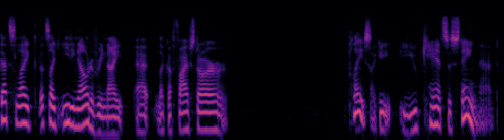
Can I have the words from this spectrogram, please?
that's like that's like eating out every night at like a five star place. Like you, can't sustain that.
